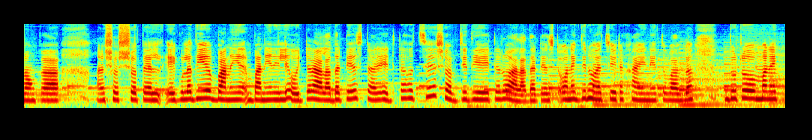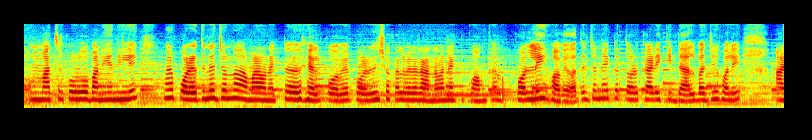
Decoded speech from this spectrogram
লঙ্কা শস্য তেল এগুলা দিয়ে বানিয়ে বানিয়ে নিলে ওইটার আলাদা টেস্ট আর এটা হচ্ছে সবজি দিয়ে এটারও আলাদা টেস্ট অনেক দিন হয়েছে এটা খাইনি, তো ভাবলাম দুটো মানে মাছের কড়ুও বানিয়ে নিলে মানে পরের দিনের জন্য আমার অনেকটা হেল্প হবে। পরের দিন সকালবেলা রান্না মানে একটু কম করলেই হবে। ওদের জন্য একটা তরকারি কি ডাল ভাজি হলে আর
